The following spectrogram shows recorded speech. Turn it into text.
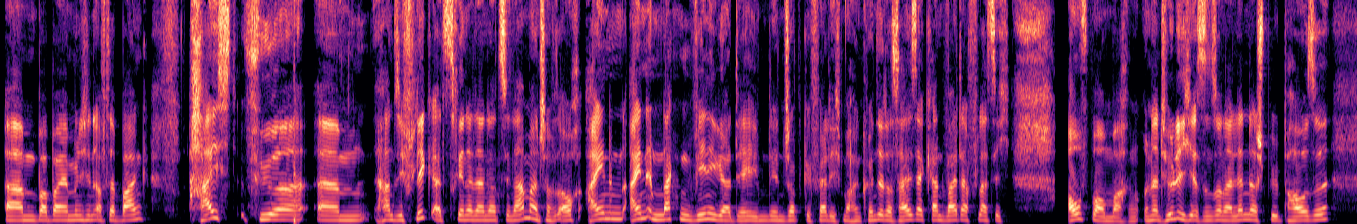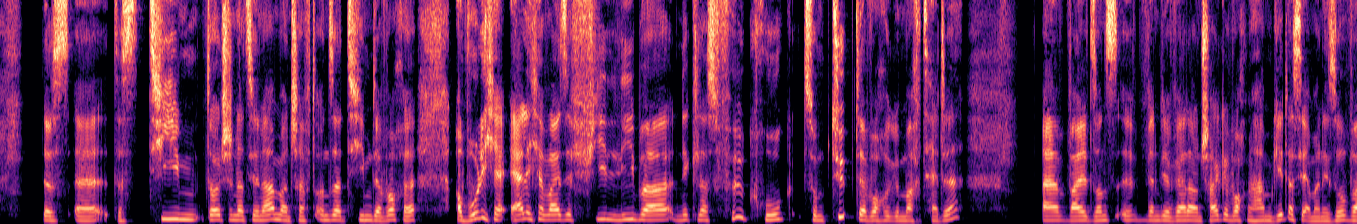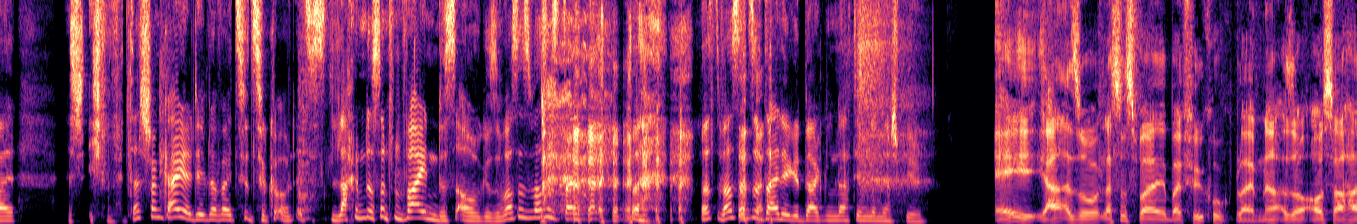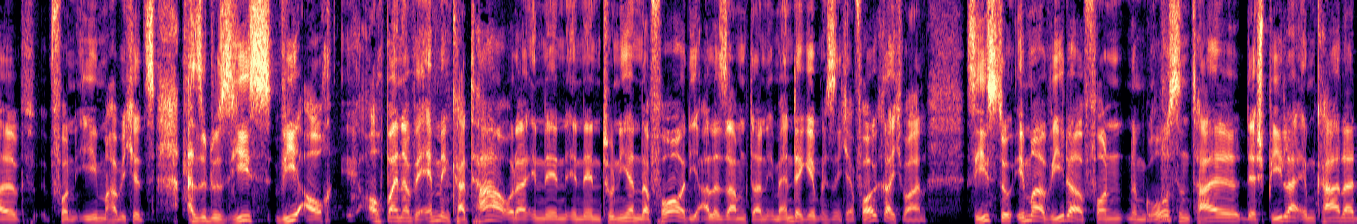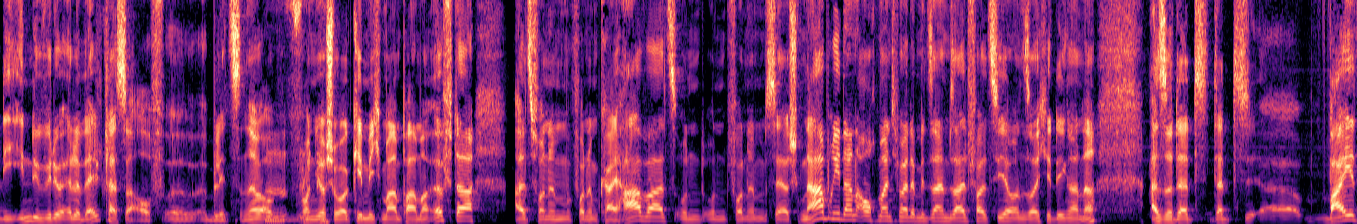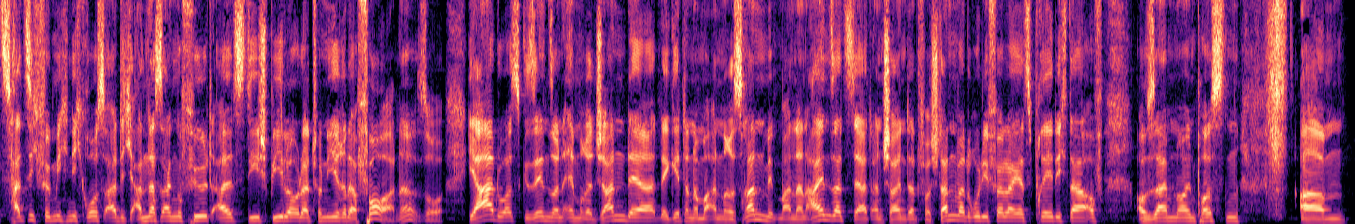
ähm, bei Bayern München auf der Bank. Heißt für ähm, Hansi Flick als Trainer der Nationalmannschaft auch einen, einen im Nacken weniger, der ihm den Job gefährlich machen könnte. Das heißt, er kann weiter fleißig Aufbau machen. Und natürlich ist in so einer Länderspielpause das, äh, das Team Deutsche Nationalmannschaft, unser Team der Woche. Obwohl ich ja ehrlicherweise viel lieber Niklas Füllkrug zum Typ der Woche gemacht hätte. Äh, weil sonst, äh, wenn wir Werder und Schalke Wochen haben, geht das ja immer nicht so, weil es, ich finde das schon geil, dem dabei zuzukommen. Es ist ein lachendes und ein weinendes Auge. So, was ist, was ist dein, was, was sind so deine Gedanken nach dem Länderspiel? Ey, ja, also lass uns bei, bei Füllkrug bleiben, ne? Also außerhalb von ihm habe ich jetzt, also du siehst, wie auch, auch bei einer WM in Katar oder in den, in den Turnieren davor, die allesamt dann im Endergebnis nicht erfolgreich waren, siehst du immer wieder von einem großen Teil der Spieler im Kader die individuelle Weltklasse aufblitzen, ne? Mhm. Von Joshua Kimmich mal ein paar Mal öfter, als von einem, von einem Kai Havertz und, und von einem Serge Gnabry dann auch manchmal mit seinem Seitfallzieher und solche Dinger, ne? Also das, das, äh, war jetzt, hat sich für mich nicht großartig anders angefühlt als die Spiele oder Turniere davor. Ne? So, ja, du hast gesehen, so ein Emre Can, der, der geht dann nochmal anderes ran mit einem anderen Einsatz. Der hat anscheinend das verstanden, was Rudi Völler jetzt predigt da auf, auf seinem neuen Posten. Ähm,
